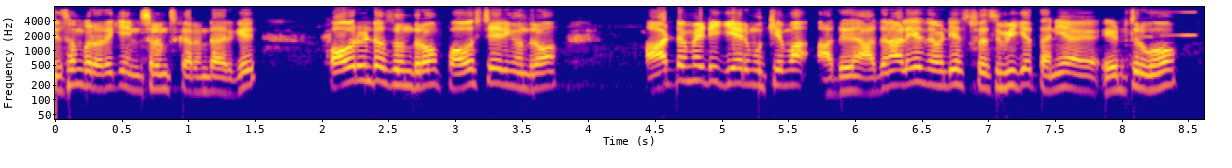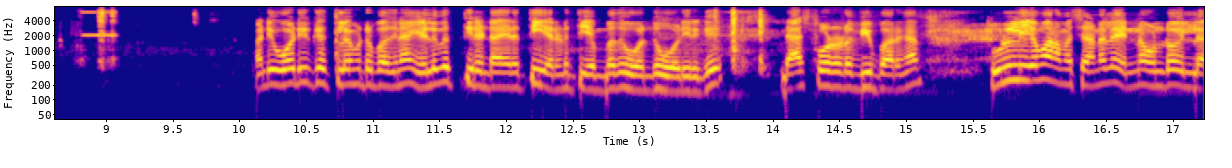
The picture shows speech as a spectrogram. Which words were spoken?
டிசம்பர் வரைக்கும் இன்சூரன்ஸ் கரண்டாக இருக்குது பவர் விண்டோஸ் வந்துடும் பவர் ஸ்டேரிங் வந்துடும் ஆட்டோமேட்டிக் கியர் முக்கியமாக அது அதனாலேயே இந்த வண்டியை ஸ்பெசிஃபிக்காக தனியாக எடுத்துருக்கோம். வண்டி ஓடி இருக்க கிலோமீட்டர் பார்த்தீங்கன்னா எழுபத்தி ரெண்டாயிரத்தி இரநூத்தி எண்பது வந்து ஓடி இருக்கு டேஷ்போர்டோட வியூ பாருங்கள் துல்லியமாக நம்ம சேனலில் என்ன உண்டோ இல்லை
